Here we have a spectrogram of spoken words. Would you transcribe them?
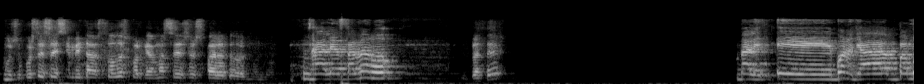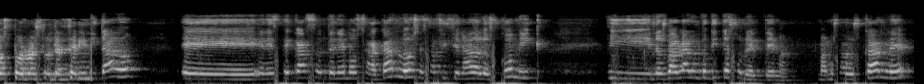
Por supuesto, estáis invitados todos porque además eso es para todo el mundo. Vale, hasta luego placer. Vale, eh, bueno, ya vamos por nuestro tercer invitado. Eh, en este caso tenemos a Carlos, es aficionado a los cómics y nos va a hablar un poquito sobre el tema. Vamos a buscarle.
